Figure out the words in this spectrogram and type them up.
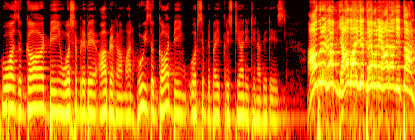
Who was the God being worshipped by Abraham and who is the God being worshipped by Christianity nowadays? Abraham யாவாகிய தேவனை ஆராதித்தான்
